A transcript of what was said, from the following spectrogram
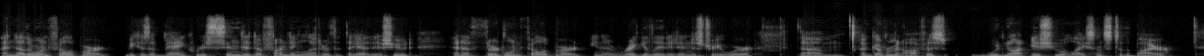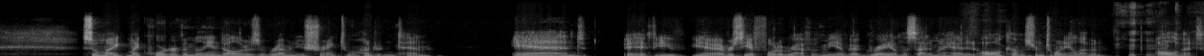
Another one fell apart because a bank rescinded a funding letter that they had issued. And a third one fell apart in a regulated industry where um, a government office would not issue a license to the buyer. So my my quarter of a million dollars of revenue shrank to 110. And if you, you ever see a photograph of me, I've got gray on the side of my head. It all comes from 2011, all of it.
